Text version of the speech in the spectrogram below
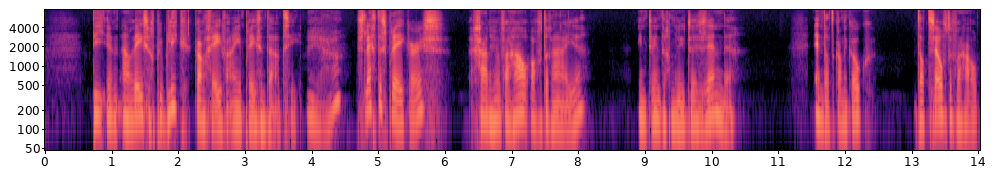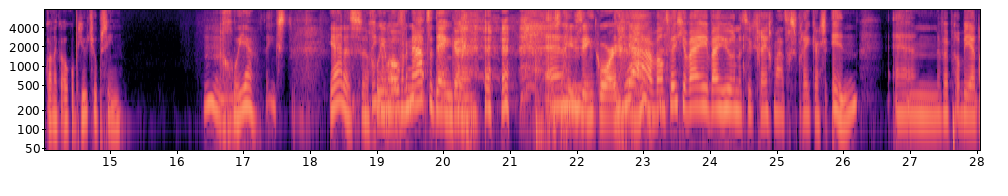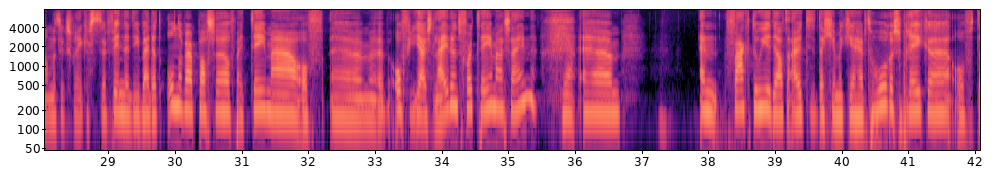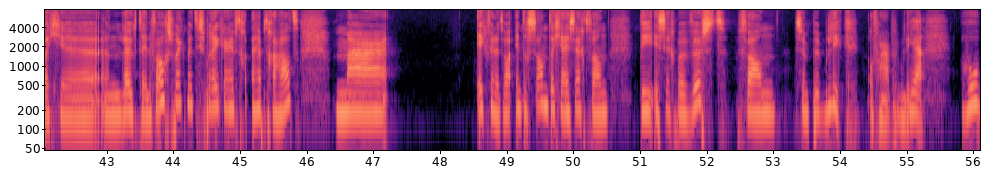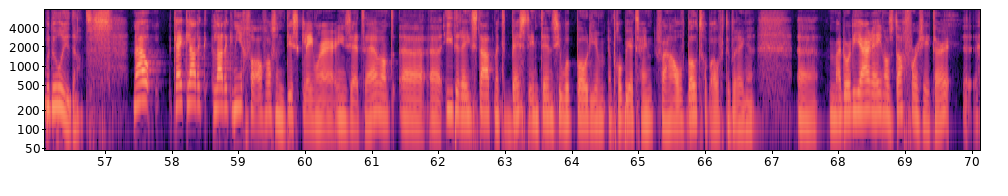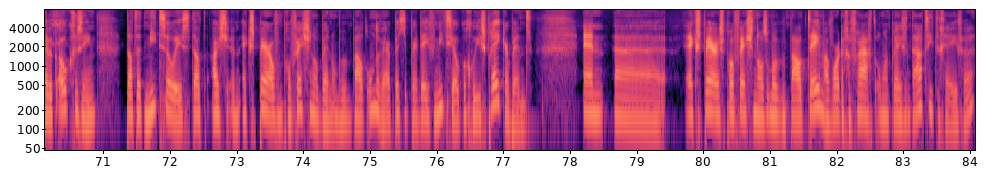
die een aanwezig publiek kan geven aan je presentatie. Ja. Slechte sprekers gaan hun verhaal afdraaien, in 20 minuten zenden. En dat kan ik ook, datzelfde verhaal kan ik ook op YouTube zien. Hmm. Goeie. Thanks. Ja, dat is een goeie om over na te denken. Dat is een hele zinkoor. Ja, want weet je, wij, wij huren natuurlijk regelmatig sprekers in. En we proberen dan natuurlijk sprekers te vinden die bij dat onderwerp passen, of bij thema, of, ehm, of juist leidend voor het thema zijn. Ja. Ehm, en vaak doe je dat uit dat je hem een keer hebt horen spreken, of dat je een leuk telefoongesprek met die spreker heeft, hebt gehad. Maar ik vind het wel interessant dat jij zegt van die is zich bewust van zijn publiek of haar publiek. ja. Hoe bedoel je dat? Nou, kijk, laat ik, laat ik in ieder geval alvast een disclaimer erin zetten. Hè? Want eh, eh, iedereen staat met de beste intentie op het podium en probeert zijn verhaal of boodschap over te brengen. Eh, maar door de jaren heen als dagvoorzitter heb ik ook gezien dat het niet zo is dat als je een expert of een professional bent op een bepaald onderwerp, dat je per definitie ook een goede spreker bent. En eh, experts, professionals op een bepaald thema worden gevraagd om een presentatie te geven.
